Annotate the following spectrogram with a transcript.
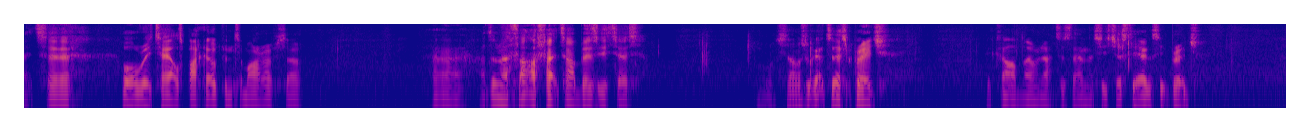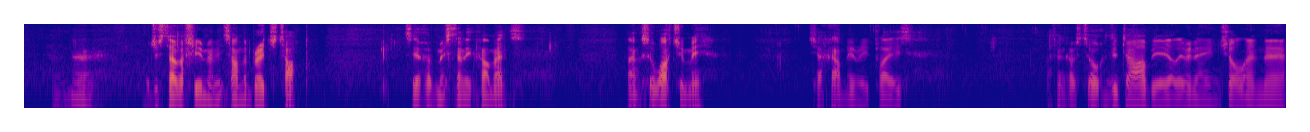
it's uh, all retail's back open tomorrow. So uh, I don't know if that affects how busy it is. As soon as we get to this bridge, they can't moan at us then. This is just the exit bridge. And uh, we'll just have a few minutes on the bridge top See if I've missed any comments. Thanks for watching me. Check out my replays. I think I was talking to Darby earlier and Angel and uh,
